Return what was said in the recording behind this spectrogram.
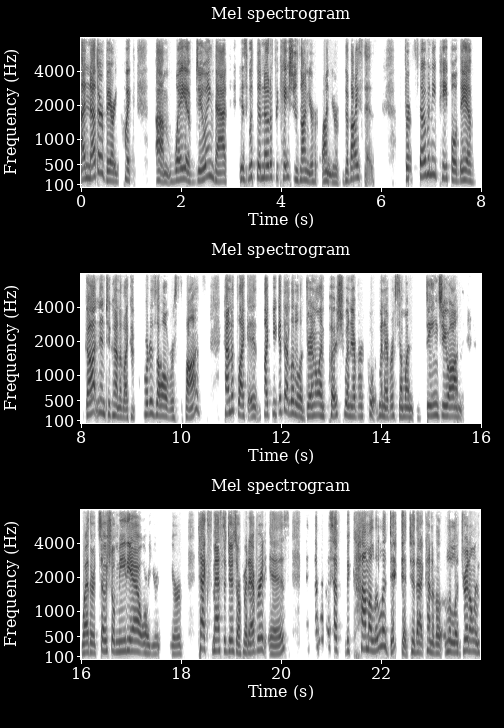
Another very quick um, way of doing that is with the notifications on your on your devices. For so many people, they have gotten into kind of like a cortisol response, kind of like it's like you get that little adrenaline push whenever whenever someone dings you on whether it's social media or your your text messages or whatever it is. And some of us have become a little addicted to that kind of a little adrenaline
